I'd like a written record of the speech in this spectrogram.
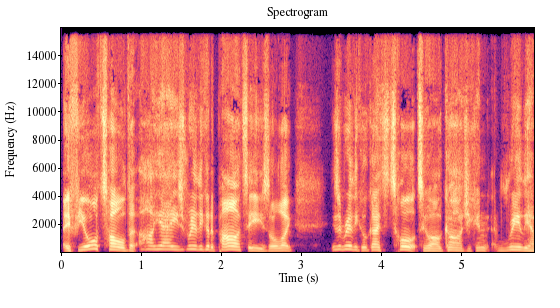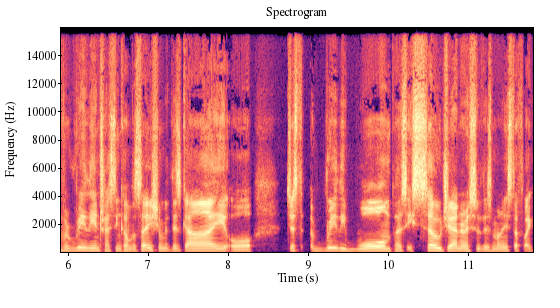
if you're told that, oh yeah, he's really good at parties, or like he's a really good guy to talk to, oh god, you can really have a really interesting conversation with this guy, or just a really warm person. He's so generous with his money and stuff. Like,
